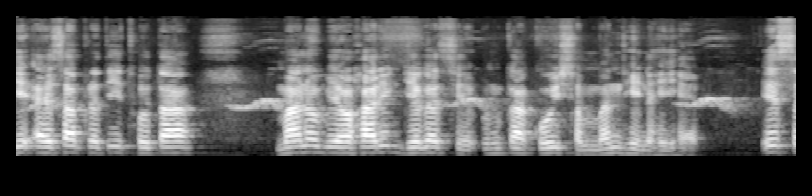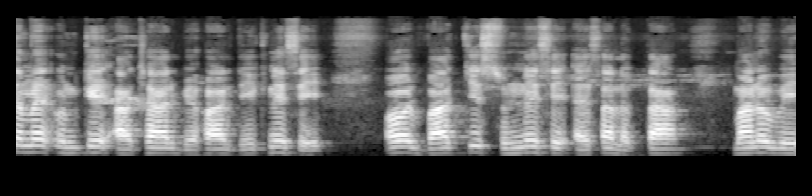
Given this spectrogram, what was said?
कि ऐसा प्रतीत होता मानो व्यवहारिक जगत से उनका कोई संबंध ही नहीं है। इस समय उनके आचार व्यवहार देखने से और बातचीत सुनने से ऐसा लगता मानो वे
